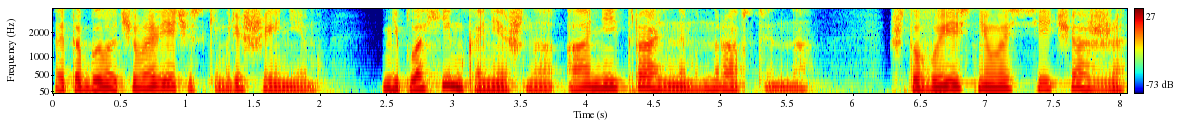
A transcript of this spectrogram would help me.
Это было человеческим решением, неплохим, конечно, а нейтральным нравственно, что выяснилось сейчас же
